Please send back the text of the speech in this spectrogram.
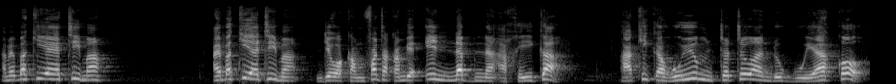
amebakia yatima. Amebakia yatima ndio wakamfata akamwambia inna bna akhika. Hakika huyu mtoto wa ndugu yako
